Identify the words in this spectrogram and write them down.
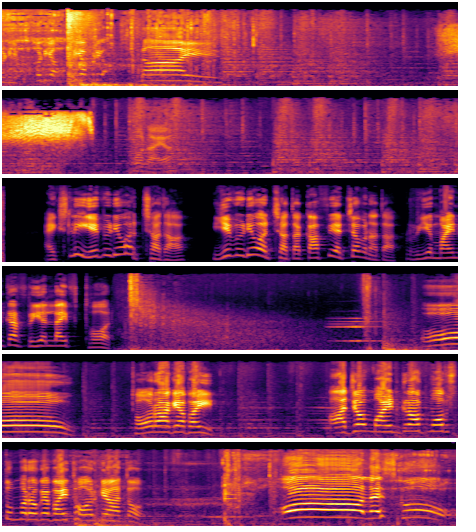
बढ़िया बढ़िया बढ़िया बढ़िया। नाइस एक्चुअली ये वीडियो अच्छा था। ये वीडियो अच्छा था, काफ़ी अच्छा बना था। ये mind Minecraft real life Thor oh Thor आ गया भाई। आ जाओ माइनक्राफ्ट मॉब्स तुम मरोगे भाई थॉर के हाथों। ओ लेट्स गो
